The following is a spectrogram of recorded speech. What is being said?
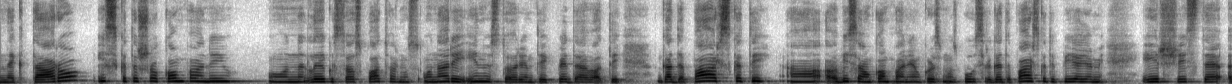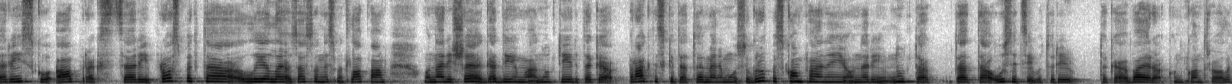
Nektāro izskata šo kompāniju, un liek uz savas platformas, arī investoriem tiek piedāvāti gada pārskati. Visām kompānijām, kuras mums būs, ir gada pārskati pieejami. Ir šis risku apraksts arī prospektā, lielajā uz 80 lapām. Un arī šajā gadījumā nu, tīri, tā praktiski tā tomēr ir mūsu grupas kompānija, un arī nu, tā, tā, tā uzticība tur ir vairāk un kontrole.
